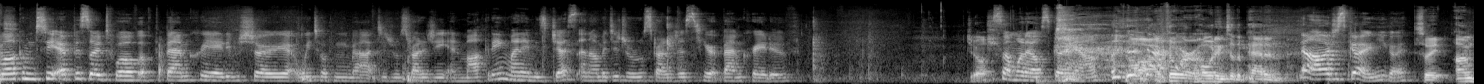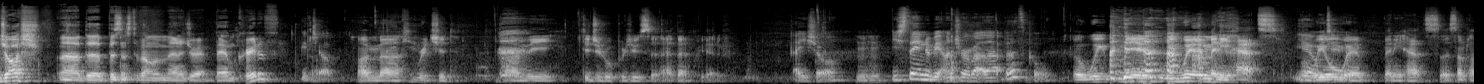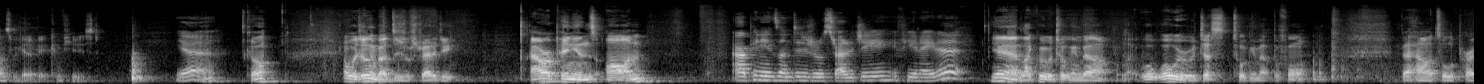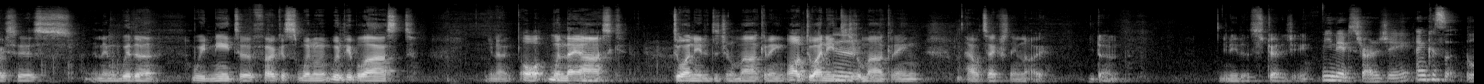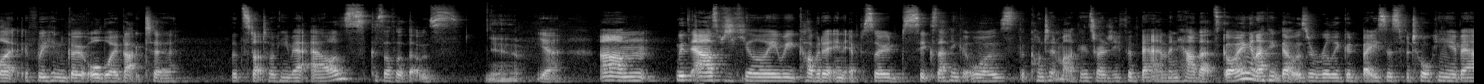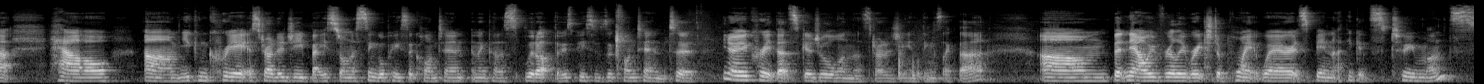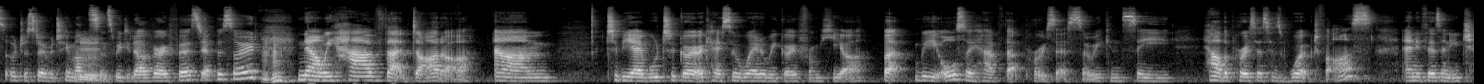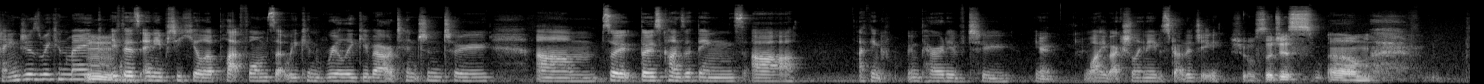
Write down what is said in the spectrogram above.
Nice. welcome to episode 12 of the BAM Creative Show. We're talking about digital strategy and marketing. My name is Jess, and I'm a digital strategist here at BAM Creative. Josh. Someone else go now. oh, I thought we were holding to the pattern. no, I'll just go. You go. Sweet. I'm Josh, uh, the business development manager at BAM Creative. Good job. I'm uh, Richard. I'm the digital producer at BAM Creative. Are you sure? Mhm. You seem to be unsure about that, but that's cool. Uh, we, wear, we wear many hats. Yeah, we, we all do. wear many hats, so sometimes we get a bit confused. Yeah. Cool. Oh, we're talking about digital strategy. Our opinions on, Our opinions on digital strategy, if you need it. yeah, like we were talking about, like what what we were just talking about before, about how it's all a process, and then whether we need to focus when when people asked, you know, or when they ask, do I need a digital marketing, or do I need digital marketing? How it's actually no, you don't. You need a strategy. You need a strategy. And because, like, if we can go all the way back to, let's start talking about ours, because I thought that was Yeah. Yeah. Um, with ours particularly, we covered it in episode six, I think it was, the content marketing strategy for BAM and how that's going. And I think that was a really good basis for talking about how um, you can create a strategy based on a single piece of content and then kind of split up those pieces of content to, you know, create that schedule and that strategy and things like that. Um, but now we've really reached a point where it's been, I think it's two months or just over two months since we did our very first episode. Now we have that data um, to be able to go, okay, so where do we go from here? But we also have that process so we can see how the process has worked for us and if there's any changes we can make, if there's any particular platforms that we can really give our attention to. Um, so those kinds of things are, I think, imperative to, you know, why you actually need a strategy. Sure. So, just um,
